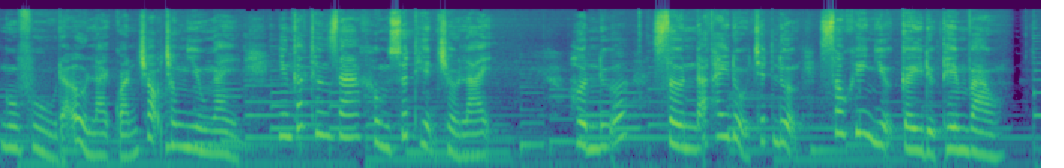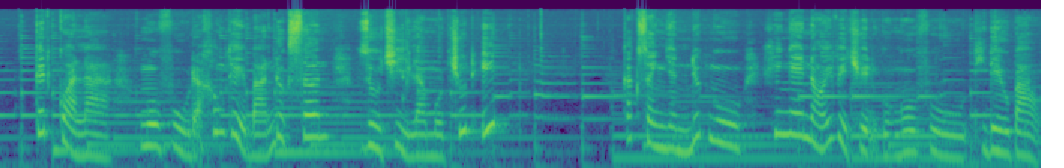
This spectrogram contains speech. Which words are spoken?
Ngô phủ đã ở lại quán trọ trong nhiều ngày, nhưng các thương gia không xuất hiện trở lại. Hơn nữa, sơn đã thay đổi chất lượng sau khi nhựa cây được thêm vào. Kết quả là ngô phủ đã không thể bán được sơn dù chỉ là một chút ít các doanh nhân nước ngô khi nghe nói về chuyện của ngô phủ thì đều bảo,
